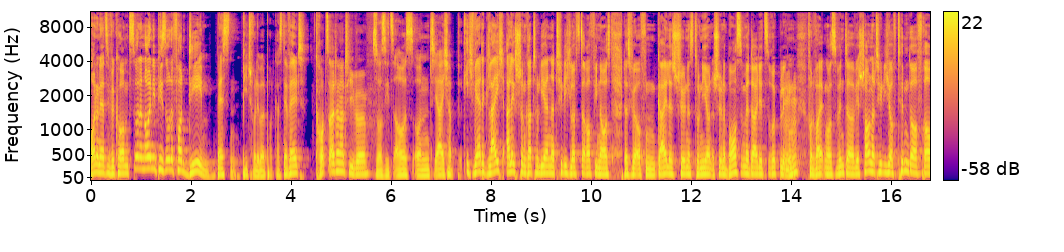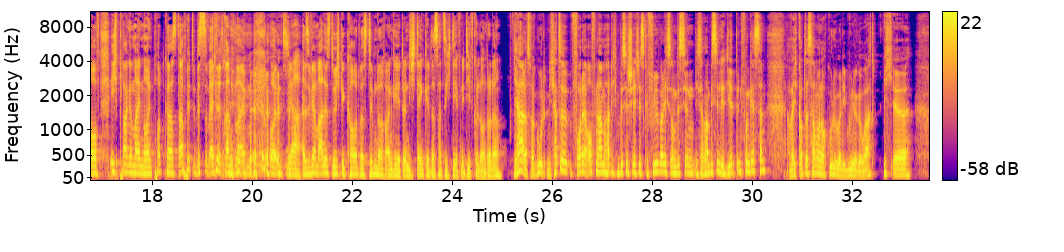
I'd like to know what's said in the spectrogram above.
Moin und herzlich willkommen zu einer neuen Episode von dem besten Beachvolleyball-Podcast der Welt. Trotz Alternative. So sieht's aus. Und ja, ich hab, ich werde gleich Alex schon gratulieren. Natürlich läuft's darauf hinaus, dass wir auf ein geiles, schönes Turnier und eine schöne Bronzemedaille zurückblicken mhm. von Walkenhaus Winter. Wir schauen natürlich auf Timdorf rauf. Ich plage meinen neuen Podcast, damit wir bis zum Ende dranbleiben. und ja, also wir haben alles durchgekaut, was Timdorf angeht. Und ich denke, das hat sich definitiv gelohnt, oder? Ja, das war gut. Und ich hatte vor der Aufnahme hatte ich ein bisschen schlechtes Gefühl, weil ich so ein bisschen, ich sag mal, ein bisschen lediert bin von gestern. Aber ich glaube, das haben wir noch gut über die Bühne gebracht. Ich äh,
